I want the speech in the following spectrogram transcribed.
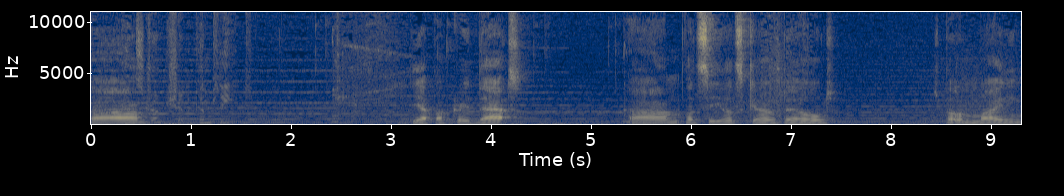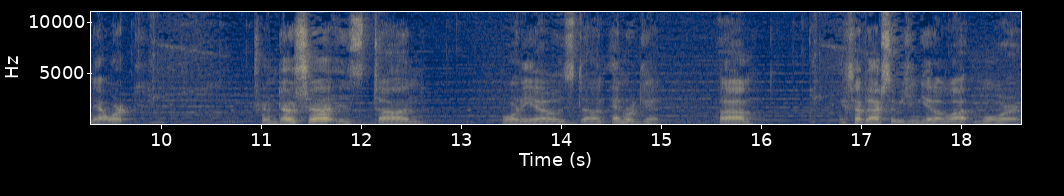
Um. Yep, upgrade that. Um, let's see, let's go build. Let's build a mining network. Trandosha is done. Borneo is done, and we're good. Um, except actually, we can get a lot more.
